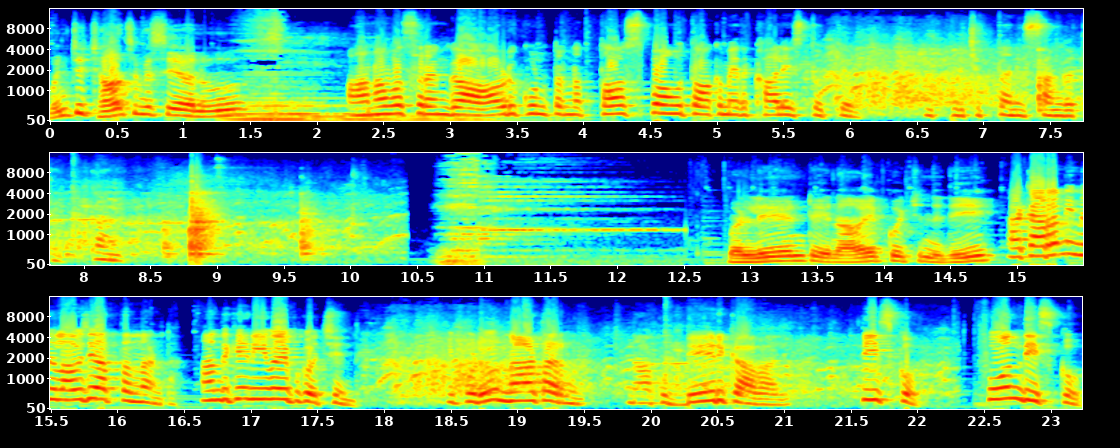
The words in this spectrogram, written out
మంచి ఛాన్స్ మిస్ అయ్యాను. అనవసరంగా ఆడుకుంటున్న తోస్పాము తోక మీద కాలేసి తొక్కావు. ఇప్పుడు చెప్తాను ఈ సంగతి కానీ. మళ్ళీ ఏంటి? నా వైపుకి వచ్చింది ఇది? ఆ కర్ర నిన్ను లవ్ చేస్తుందంట. అందుకే నీ వైపుకి వచ్చింది. ఇప్పుడు నా టర్న్ నాకు డేరి కావాలి. తీసుకో. ఫోన్ తీసుకో.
